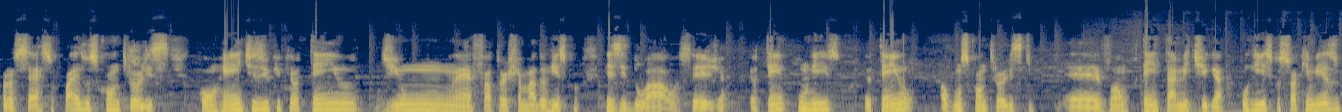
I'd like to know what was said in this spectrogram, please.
processo, quais os controles correntes e o que, que eu tenho de um é, fator chamado risco residual, ou seja, eu tenho um risco, eu tenho alguns controles que é, vão tentar mitigar o risco, só que mesmo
